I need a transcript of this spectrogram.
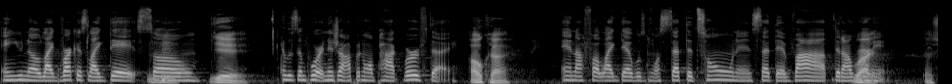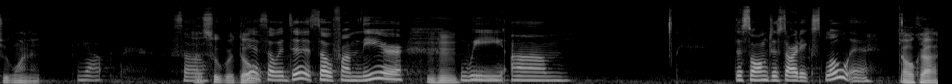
And you know like records like that so Yeah. it was important to drop it on Pac birthday Okay. and I felt like that was going to set the tone and set that vibe that I Right. wanted That you wanted. yep so That's super yeah dope. Mm-hmm. so it did so from there we um the song just started exploding Okay.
